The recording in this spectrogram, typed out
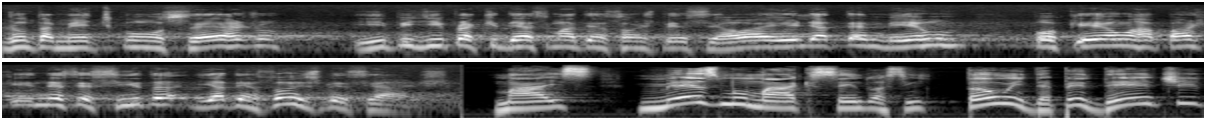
juntamente com o Sérgio, e pedi para que desse uma atenção especial a ele, até mesmo porque é um rapaz que necessita de atenções especiais. Mas, mesmo o Max sendo assim tão independente,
